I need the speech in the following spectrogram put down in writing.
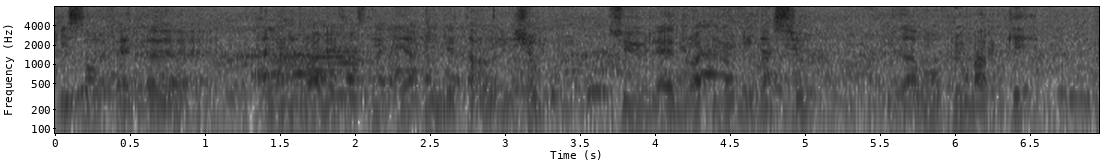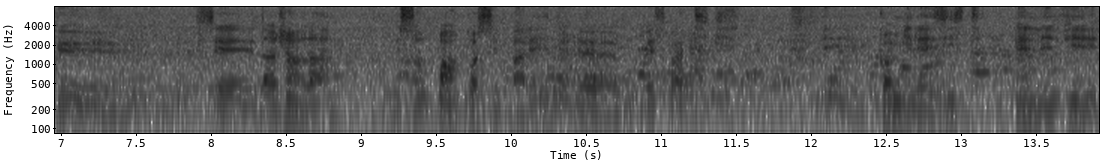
qui sont faites euh, à l'endroit des fonctionnaires et agents de l'État en région sur les droits et obligations, nous avons remarqué que ces agents-là ne sont pas encore séparés de leurs mauvaises pratiques. Et comme il existe un levier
